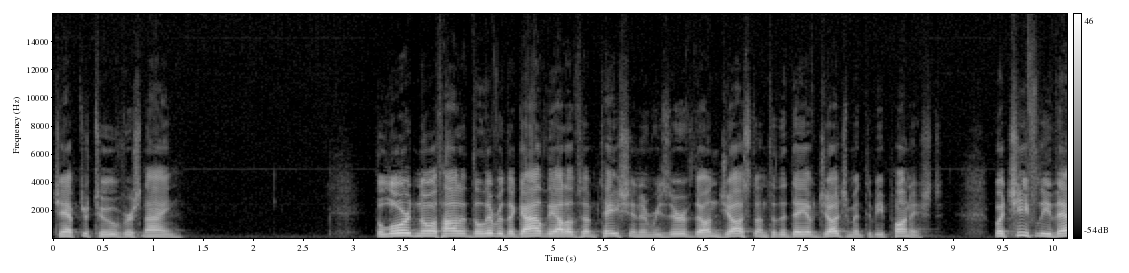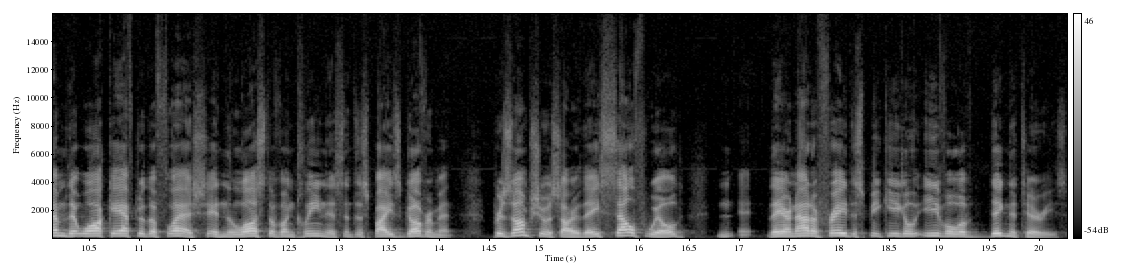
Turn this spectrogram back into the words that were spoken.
chapter 2 verse 9 The Lord knoweth how to deliver the godly out of temptation and reserve the unjust unto the day of judgment to be punished but chiefly them that walk after the flesh in the lust of uncleanness and despise government presumptuous are they self-willed they are not afraid to speak evil of dignitaries.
